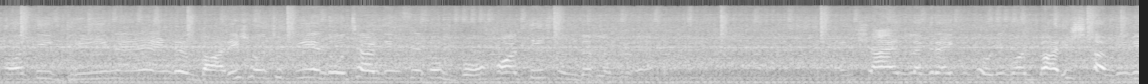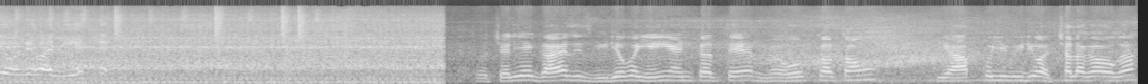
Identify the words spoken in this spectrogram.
बहुत ही ग्रीन है एंड बारिश हो चुकी है। दो चार दिन से तो बहुत ही सुंदर लग रहा है। एंड शायद लग रहा है कि थोड़ी बहुत बारिश अभी भी होने वाली है। तो चलिए गाइस इस वीडियो को यहीं एंड करते हैं। मैं होप करता हूँ कि आपको ये वीडियो अच्छा लगा होगा।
